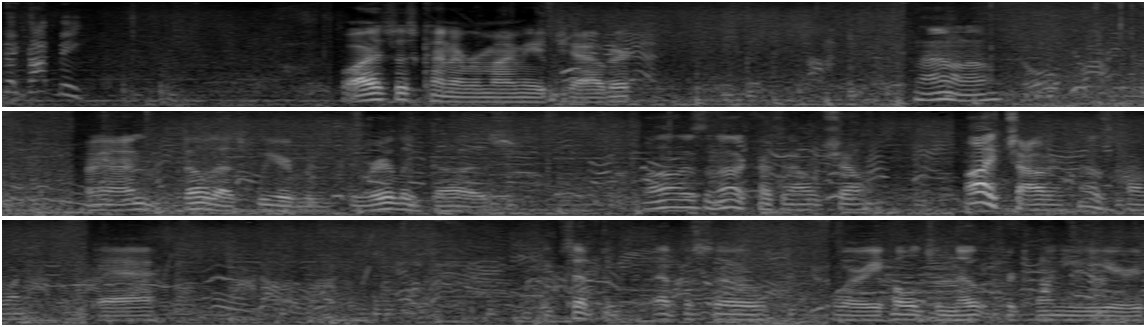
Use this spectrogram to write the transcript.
They got me! They got me! Why does this kind of remind me of Chowder? I don't know. I mean, I know that's weird, but it really does. Well, there's another Cartoon Network show. I like Chowder. That was a fun one. Yeah. Except the episode where he holds a note for 20 years.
